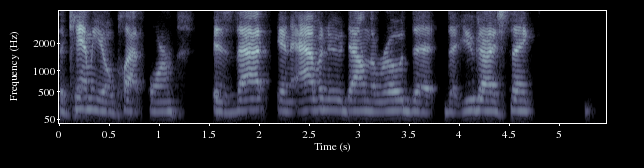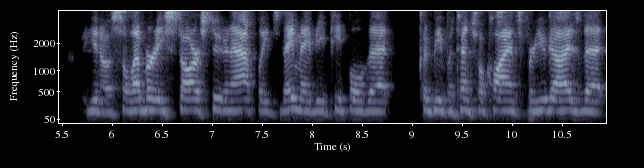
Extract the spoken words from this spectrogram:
the Cameo platform. Is that an avenue down the road that that you guys think, you know, celebrity star student athletes, they may be people that could be potential clients for you guys that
